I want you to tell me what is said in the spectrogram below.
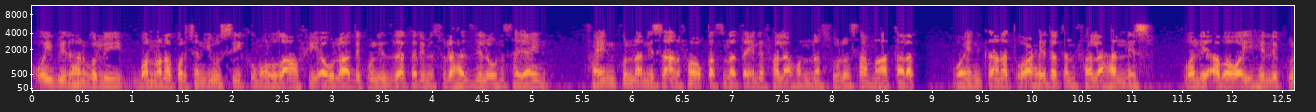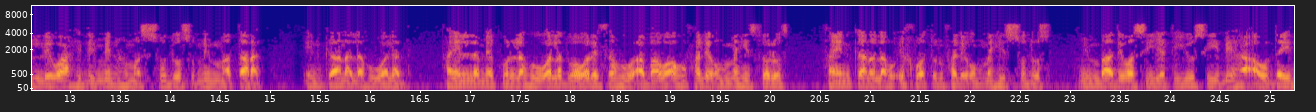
ওই বিধানগুলি বর্ণনা করেছেন। ইউসি কুমুল্লাহ ফি আউলা দেখুন ইজাকারি মিসুল হাজিল উন সাইন ফাইন কুন্না নিসান ফাউকাসনাতাইন ফালাহুন্না সুলুসা মা তারাক ওয়াইন কানাত ওয়াহিদাতান ফালাহা নিসফ ওয়ালি আবাওয়াইহি লিকুল্লি ওয়াহিদিন মিনহুম আস-সুদুস মিম্মা তারাক ইন কানা লাহু ওয়ালাদ ফাইন লাম ইয়াকুন লাহু ওয়ালাদ ওয়া ওয়ারিসাহু আবাওয়াহু ফালিউম্মিহি সুলুস ফাইন কানা লাহু ইখওয়াতুন ফালিউম্মিহি সুদুস মিন বাদি ওয়াসিয়াতি ইউসি বিহা আও দাইন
